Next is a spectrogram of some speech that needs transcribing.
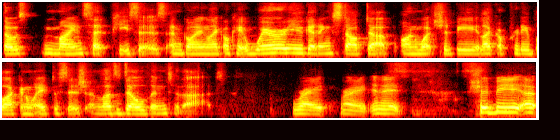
those mindset pieces and going like, okay, where are you getting stopped up on what should be like a pretty black and white decision? Let's delve into that. Right, right. And it should be a,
